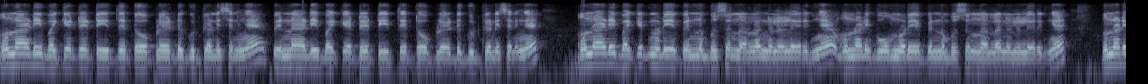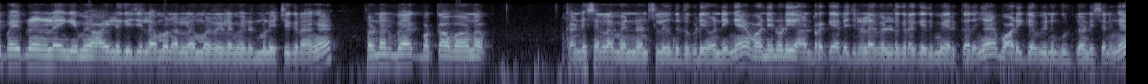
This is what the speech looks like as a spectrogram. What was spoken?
முன்னாடி bucket teeth top plate good கண்டிஷனுங்க பின்னாடி bucket teeth top plate good கண்டிஷனுங்க முன்னாடி பக்கெட்டினுடைய பின்னு புஷன் நல்ல நிலையில் இருக்குங்க முன்னாடி பூமினுடைய பின்னு புஷன் நல்ல நிலையில் இருக்குங்க முன்னாடி பைப் லைனில் எங்கேயுமே ஆயில் லீக்கேஜ் இல்லாமல் நல்ல முறையில் மெயின்டைன் பண்ணி வச்சுக்கிறாங்க. ஃப்ரண்ட் அண்ட் பேக் பக்காவான கண்டிஷன்லாம் மெயின்டெனன்ஸில் இருந்துட்டு வண்டிங்க. வண்டியினுடைய அண்டர் கேரேஜில் வெல்டு கிராக் எதுவுமே இருக்காதுங்க. பாடி கேபின் குட் கண்டிஷனுங்க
